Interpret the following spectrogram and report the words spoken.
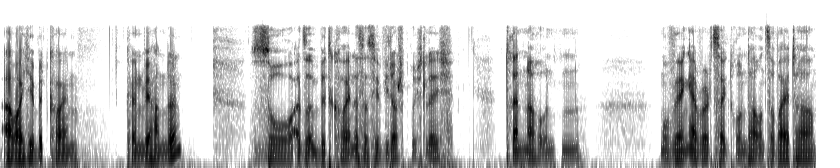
Aber hier Bitcoin können wir handeln. So, also im Bitcoin ist es hier widersprüchlich. Trend nach unten, Moving Average zeigt runter und so weiter.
